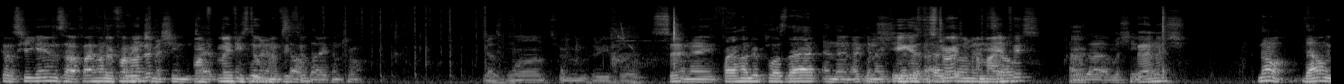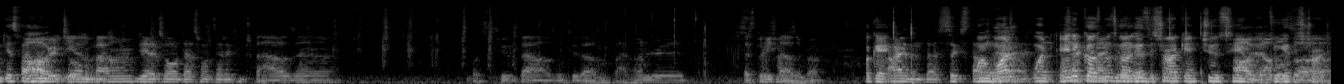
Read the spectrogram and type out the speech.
Because he gains uh, 500 for each machine type, Memphis two, including Memphis himself two. that I control. That's one, two, three, four. set. And then 500 plus that, and then I can He activate he gets destroyed effect on on my himself. face. How's that a machine? Banish. No, that one gets Oh, 500 you give him 500? Yeah, it's all that's what that I control. Thousand plus 2,000, 2,500. That's 3,000, bro. Okay. Alright, then that's six thousand. When one when any I Kozmo's activate gonna get this destroyed, I can choose him oh, to get destroyed. uh,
